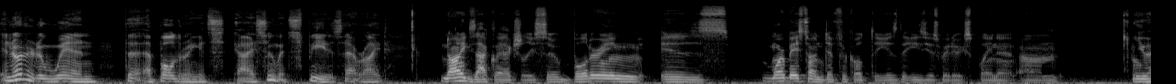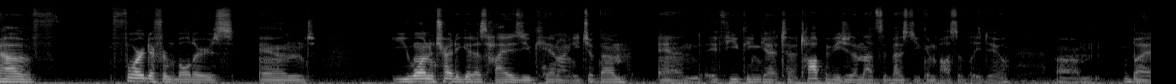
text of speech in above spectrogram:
in order to win the uh, bouldering, it's I assume it's speed. Is that right? Not exactly, actually. So bouldering is more based on difficulty is the easiest way to explain it. Um, you have four different boulders, and you want to try to get as high as you can on each of them. And if you can get to the top of each of them, that's the best you can possibly do. Um, but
